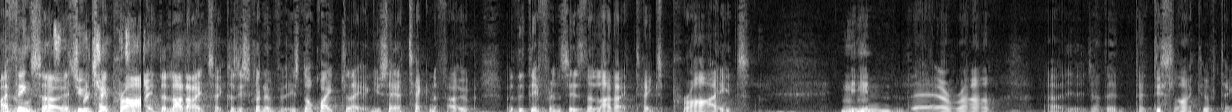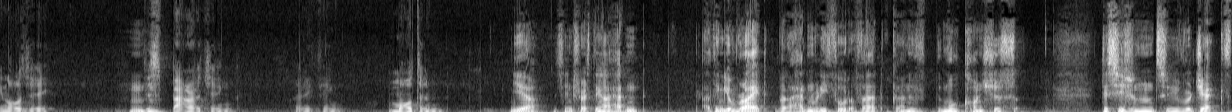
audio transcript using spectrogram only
I think so. As you take pride, the Luddite, because it's kind of, it's not quite like you say a technophobe, but the difference is the Luddite takes pride Mm-hmm. in their, uh, uh, you know, their, their dislike of technology, Mm-hmm. disparaging anything modern. Yeah, it's interesting. I hadn't. I think you're right, but I hadn't really thought of that kind of the more conscious decision to reject,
